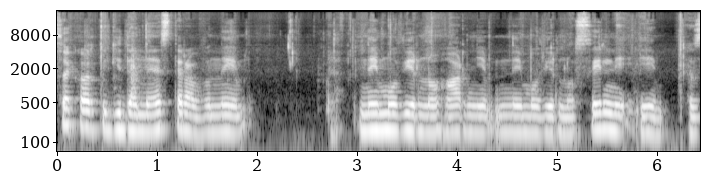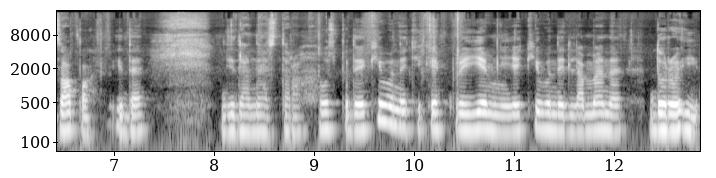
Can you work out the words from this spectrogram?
Це карти діда Нестера, вони неймовірно гарні, неймовірно сильні, і запах іде діда Нестора. Господи, які вони тільки приємні, які вони для мене дорогі.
